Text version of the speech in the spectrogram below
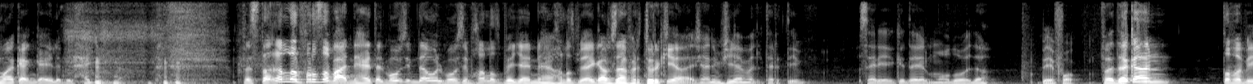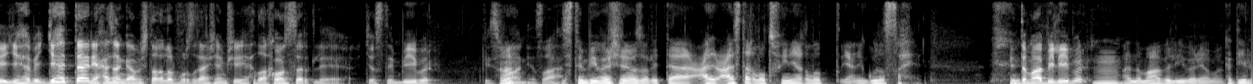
ما كان قايله بالحجم ده. فاستغل الفرصة بعد نهاية الموسم ده والموسم خلص بيجي النهاية خلص بيجي قام سافر تركيا عشان يمشي يعمل ترتيب سريع كده للموضوع ده بفوق. فده كان طفى بالجهة الثانية حسن قام استغل الفرصة دي عشان يمشي يحضر concert لجاستن بيبر في إسبانيا صح؟ جاستن بيبر شنو أنت عايز عايز تغلط فيني؟ أغلط يعني قول الصح انت ما belieber؟ أنا ما belieber يا man. كثير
